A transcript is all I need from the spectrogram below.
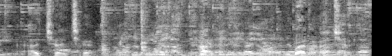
ही आहे. अच्छा अच्छा. माझा मुलगा दंडगोळा. बरं अच्छा. का?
